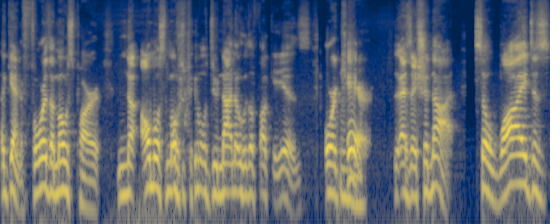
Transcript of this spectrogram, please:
again, for the most part, no, almost most people do not know who the fuck he is or Mhm. care, as they should not. So why does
